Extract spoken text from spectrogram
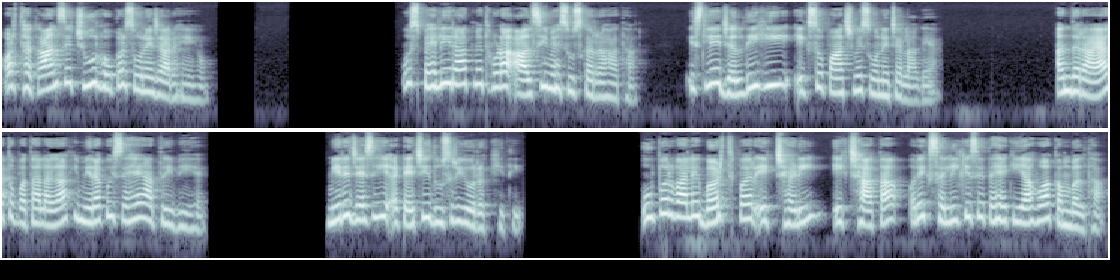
और थकान से चूर होकर सोने जा रहे हो। उस पहली रात में थोड़ा आलसी महसूस कर रहा था, इसलिए जल्दी ही 105 में सोने चला गया। अंदर आया तो पता लगा कि मेरा कोई सहयात्री भी है। मेरे जैसी ही अटैची दूसरी ओर रखी थी। ऊपर वाले बर्थ पर एक छड़ी, एक छाता और एक सलीके से तह किया हुआ कंबल था।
